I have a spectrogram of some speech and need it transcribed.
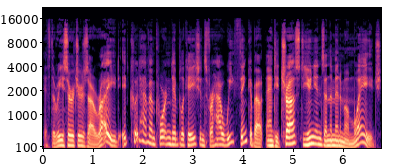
If the researchers are right, it could have important implications for how we think about antitrust, unions, and the minimum wage.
